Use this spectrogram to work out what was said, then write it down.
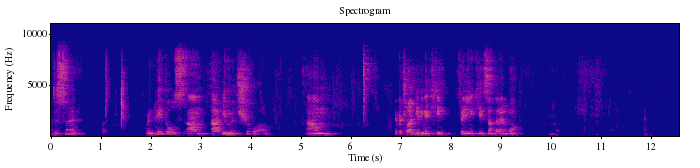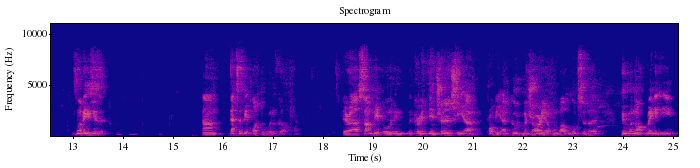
discern. When people um, are immature, Um, ever tried giving a kid, feeding a kid something they don't want? It's not easy, is it? Um, that's a bit like the Word of God. There are some people in the Corinthian church here, probably a good majority of them by the looks of it, who were not ready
